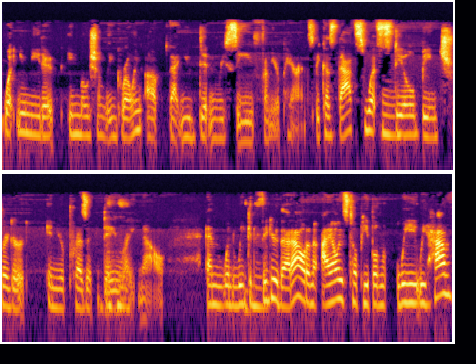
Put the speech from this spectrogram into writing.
what you needed emotionally growing up that you didn't receive from your parents because that's what's mm. still being triggered in your present day mm-hmm. right now and when we can mm-hmm. figure that out and i always tell people we we have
